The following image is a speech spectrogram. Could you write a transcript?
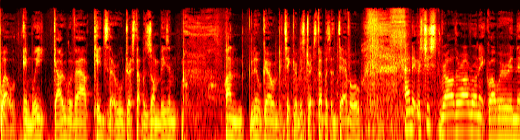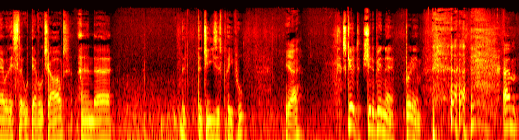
Well, in we go with our kids that are all dressed up as zombies, and one little girl in particular was dressed up as a devil. And it was just rather ironic while we were in there with this little devil child and uh, the, the Jesus people. yeah. It's good. Should have been there. Brilliant. um,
